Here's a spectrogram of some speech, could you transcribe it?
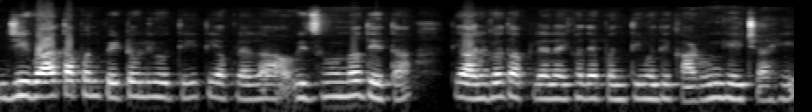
जी वात आपण पेटवली होती ती आपल्याला विझवू न देता ती अलगद आपल्याला एखाद्या पंतीमध्ये काढून घ्यायची आहे.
